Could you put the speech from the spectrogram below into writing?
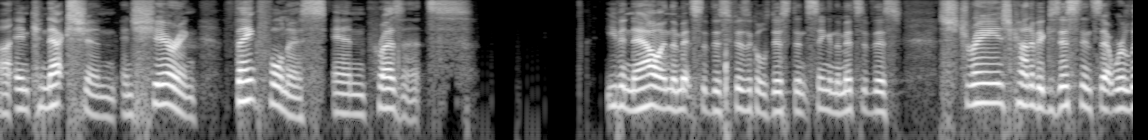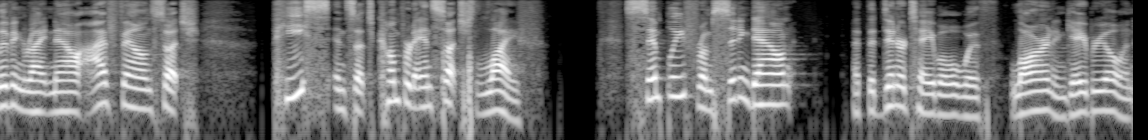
uh, in connection and sharing, thankfulness and presence. Even now, in the midst of this physical distancing, in the midst of this strange kind of existence that we're living right now, I've found such peace and such comfort and such life simply from sitting down at the dinner table with Lauren and Gabriel and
